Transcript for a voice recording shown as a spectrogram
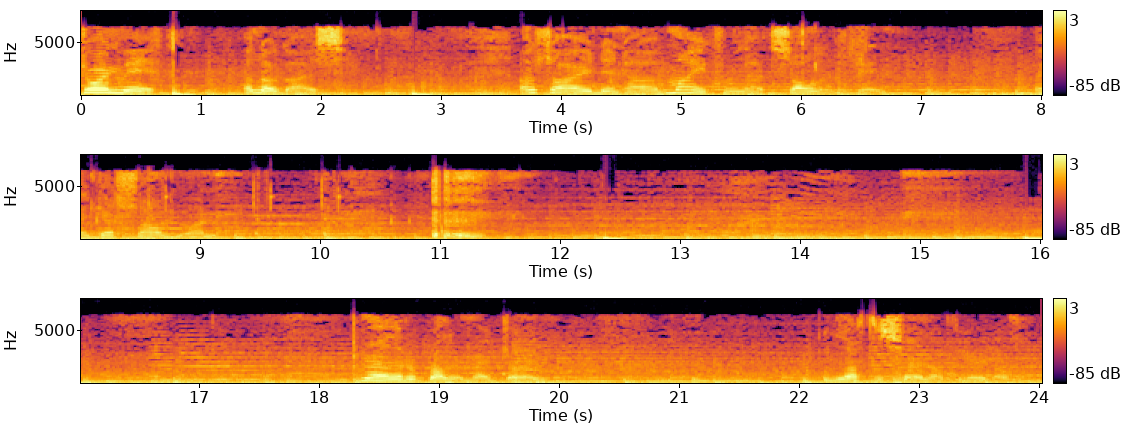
join me. Hello, guys. I'm sorry I didn't have a mic for that solid thing. I just found one. My little brother might join. Left his phone up here though.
